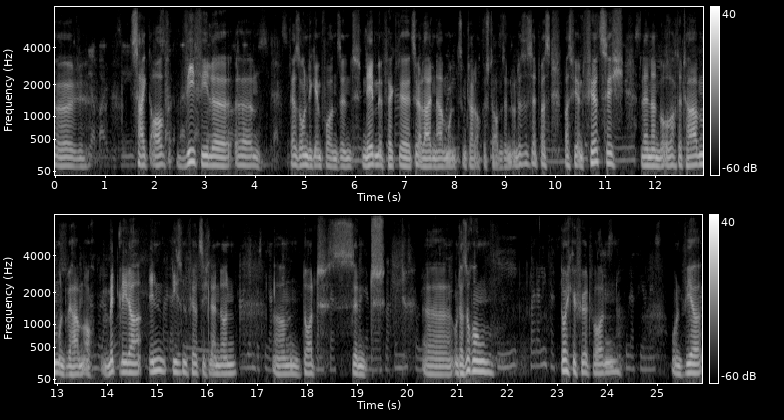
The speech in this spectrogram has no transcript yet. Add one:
äh, zeigt auf, wie viele vaccine. Personen, die geimpft worden sind, Nebeneffekte zu erleiden haben und zum Teil auch gestorben sind. Und das ist etwas, was wir in 40 Ländern beobachtet haben. Und wir haben auch Mitglieder in diesen 40 Ländern. Ähm, dort sind äh, Untersuchungen durchgeführt worden. Und wir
